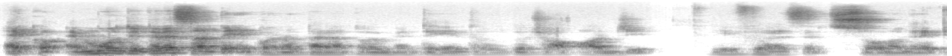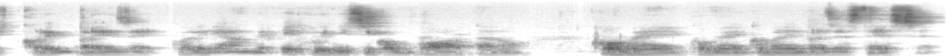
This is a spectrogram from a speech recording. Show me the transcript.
Ecco, è molto interessante e poi notare naturalmente che entro tutto ciò oggi gli influencer sono delle piccole imprese con le gambe e quindi si comportano come, come, come le imprese stesse.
